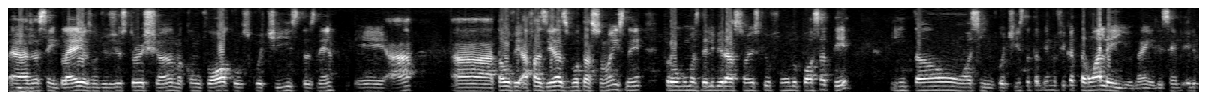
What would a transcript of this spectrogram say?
as uhum. assembleias onde o gestor chama, convoca os cotistas, né, a, a talvez a fazer as votações, né, por algumas deliberações que o fundo possa ter então, assim, o cotista também não fica tão alheio, né? Ele sempre ele,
